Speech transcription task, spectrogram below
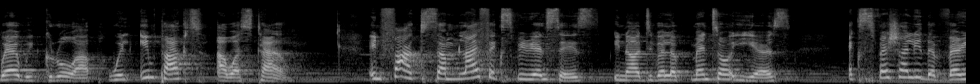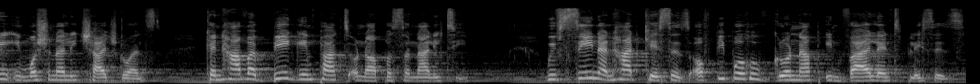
where we grow up will impact our style. In fact, some life experiences in our developmental years, especially the very emotionally charged ones, can have a big impact on our personality. We've seen and had cases of people who've grown up in violent places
